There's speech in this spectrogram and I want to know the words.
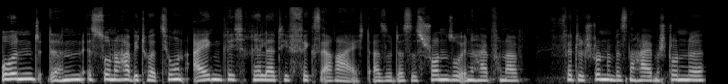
Und dann ist so eine Habituation eigentlich relativ fix erreicht. Also das ist schon so innerhalb von einer Viertelstunde bis einer halben Stunde.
